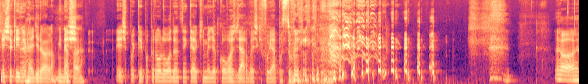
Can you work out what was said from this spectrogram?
És a akinek hegyről, mindenfele. és kőpapírólóval dönteni kell, ki megy a kovasgyárba, és ki fog elpusztulni. Jaj.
